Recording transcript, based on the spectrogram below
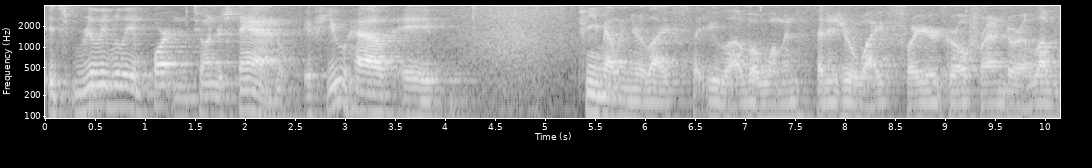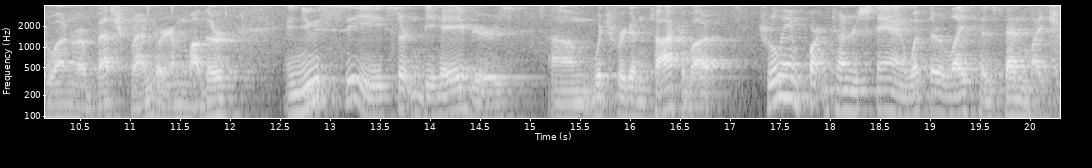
it's really, really important to understand if you have a female in your life that you love, a woman that is your wife or your girlfriend or a loved one or a best friend or your mother, and you see certain behaviors, um, which we're going to talk about, it's really important to understand what their life has been like.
